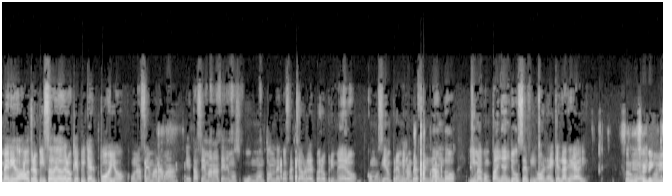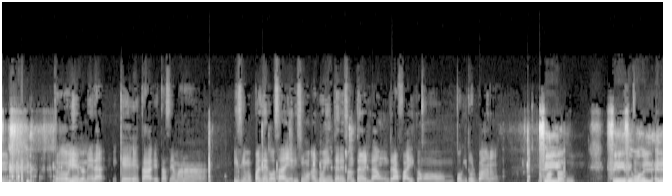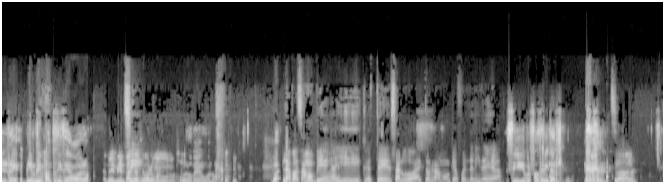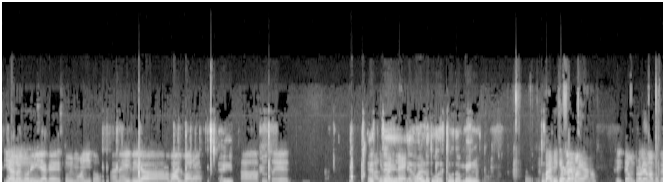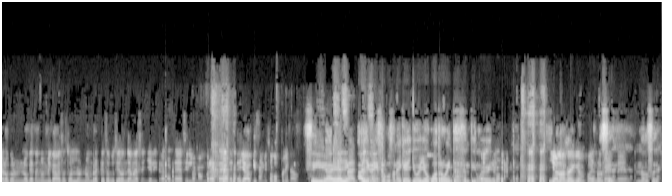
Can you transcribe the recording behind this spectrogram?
Bienvenidos a otro episodio de Lo que pica el pollo, una semana más. Esta semana tenemos un montón de cosas que hablar, pero primero, como siempre, mi nombre es Fernando y me acompañan Joseph y Jorge. ¿Qué es la que hay? Saludos. Todo bien. Todo bien, mira, que esta, esta semana hicimos un par de cosas. Ayer hicimos algo bien interesante, ¿verdad? Un draft ahí como un poquito urbano. Sí, Fantasy. sí, hicimos el, el Blim Blim Fantasy se llama, ¿verdad? Blim Blim Fantasy Sí. Volumen 1. sí. Volumen 1. La pasamos bien ahí. Este, saludos a Héctor Ramón, que fue el de la idea. Sí, por facilitar. Claro. Y a la Y- corilla que estuvimos allí todos. A Neidy, a Bárbara, Sí, a Suset. este, eh. Eduardo estuvo, estuvo también. Barbie, que un fue la problema. que ganó. Sí, tengo un problema porque lo que, lo que tengo en mi cabeza son los nombres que se pusieron de Messenger y tratar de decir los nombres reales de ellos aquí se me hizo complicado. Sí, ahí alguien, alguien ahí se puso ni que yo yo 42069, yo no, Yo no sé quién fue Yo no sé. pendejo. no sé.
